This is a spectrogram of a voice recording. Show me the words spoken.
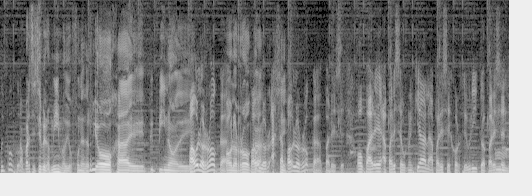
muy poco. Aparece siempre los mismos, digo, Funes de Rioja, el Pipino de. Paolo Roca. Paolo Roca. Paolo- hasta sí. Pablo Roca aparece. O pare- aparece Urnequiana, aparece Jorge Brito, aparece Mm.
